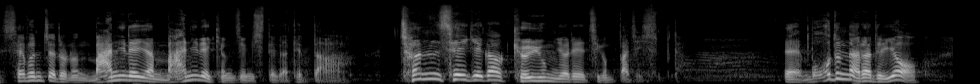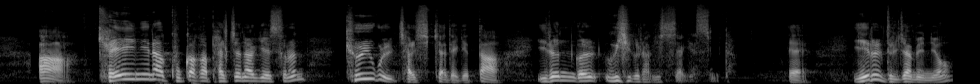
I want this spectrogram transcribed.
세 번째로는 만인에 의한 만인의 경쟁 시대가 됐다. 전 세계가 교육열에 지금 빠져 있습니다. 예, 모든 나라들이요. 아, 개인이나 국가가 발전하기 위해서는 교육을 잘 시켜야 되겠다. 이런 걸 의식을 하기 시작했습니다. 예, 예를 들자면요.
